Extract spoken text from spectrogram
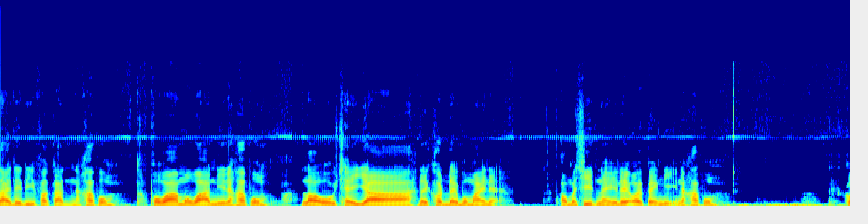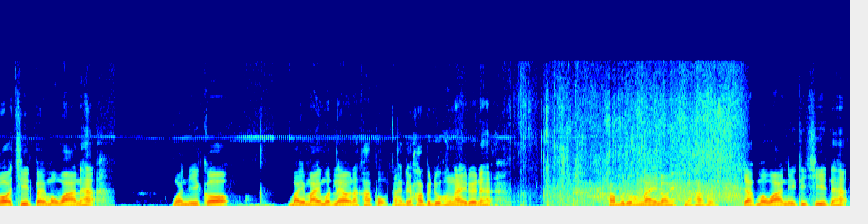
ตายได้ดีกว่ากันนะครับผมเพราะว่าเมื่อวานนี้นะครับผมเราใช้ยาไดคอดไดโบไมเนี่ยเอามาฉีดในไรอ้อยแปลงนี้นะครับผม ก็ฉีดไปเมื่อวานฮะวันนี้ก็ใบไม้หมดแล้วนะครับผมเดี๋ยวเข้าไปดูข้างในด้วยนะฮะเข้าไปดูข้างในหน่อยนะครับผมจากเมื่อวานนี้ที่ฉีดนะฮะ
